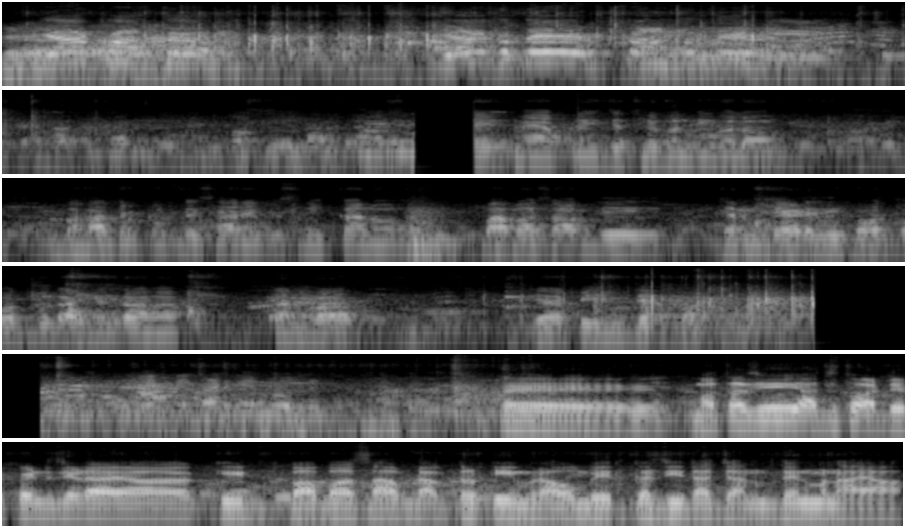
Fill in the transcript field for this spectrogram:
ਜੈ ਭਾਰਤ ਜੈ ਗੁਰਦੇਵ ਧੰਨ ਗੁਰਦੇਵ। ਮੈਂ ਆਪਣੀ ਜਥੇਬੰਦੀ ਵੱਲੋਂ ਬਹਾਦਰਪੁਰ ਦੇ ਸਾਰੇ ਵਸਨੀਕਾਂ ਨੂੰ ਬਾਬਾ ਸਾਹਿਬ ਦੀ ਜਨਮ ਦਿਹਾੜੇ ਦੀ ਬਹੁਤ-ਬਹੁਤ ਵਧਾਈ ਦਿੰਦਾ ਹਾਂ। ਧੰਨਵਾਦ। ਜੈ ਭੀਮ ਜੈ ਇਹ ਮਾਤਾ ਜੀ ਅੱਜ ਤੁਹਾਡੇ ਪਿੰਡ ਜਿਹੜਾ ਆ ਕਿ ਬਾਬਾ ਸਾਹਿਬ ਡਾਕਟਰ ਭੀਮ ਰਾਓ ਅੰਬੇਦਕਰ ਜੀ ਦਾ ਜਨਮ ਦਿਨ ਮਨਾਇਆ।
